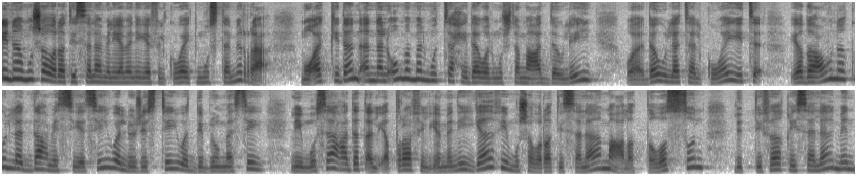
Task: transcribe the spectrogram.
إن مشاورة السلام اليمنية في الكويت مستمرة مؤكدا أن الأمم المتحدة والمجتمع الدولي ودولة الكويت يضعون كل الدعم السياسي واللوجستي والدبلوماسي لمساعدة الأطراف اليمنية في مشاورات السلام على التوصل لاتفاق سلام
